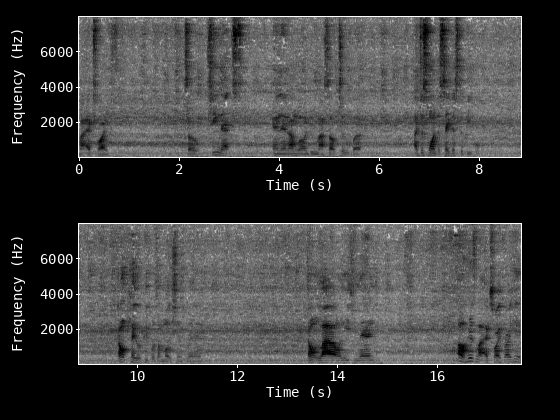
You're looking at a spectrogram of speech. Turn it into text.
my ex-wife. So she next, and then I'm going to do myself too. But I just wanted to say this to people: Don't play with people's emotions, man. Don't lie on these men. Oh, here's my ex-wife right here.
